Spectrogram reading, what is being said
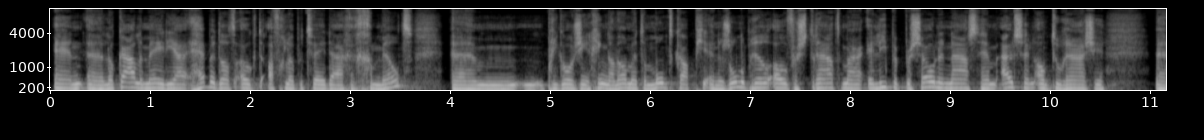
En uh, lokale media hebben dat ook de afgelopen twee dagen gemeld. Um, Prigozhin ging dan wel met een mondkapje en een zonnebril over straat, maar er liepen personen naast hem uit zijn entourage. Uh,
